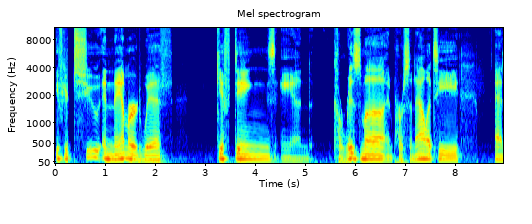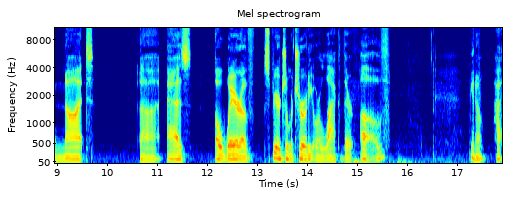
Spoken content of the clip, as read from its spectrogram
if you're too enamored with giftings and charisma and personality and not uh, as aware of spiritual maturity or lack thereof, you know, I,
